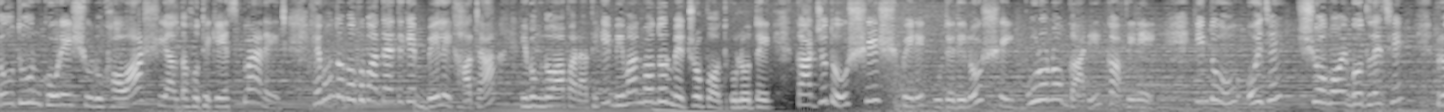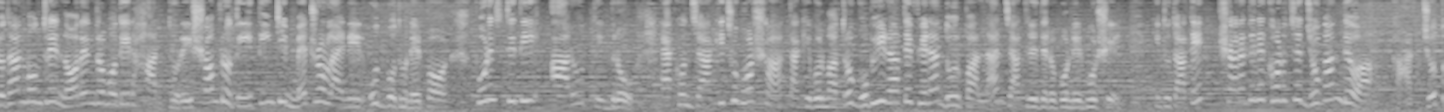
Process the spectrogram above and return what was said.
নতুন করে শুরু হওয়া শিয়ালদহ থেকে এসপ্ল্যানেড, হেমন্ত মুখোপাধ্যায় থেকে বেলেঘাটা এবং নোয়াপাড়া থেকে বিমানবন্দর মেট্রো পথগুলোতে কার্যত শেষ পেরে কুতে দিল সেই পুরনো গাড়ির কাফিনে। কিন্তু ওই যে সময় বদলেছে, প্রধানমন্ত্রী নরেন্দ্র মোদীর হাত ধরে সম্প্রতি তিনটি মেট্রো লাইনের উদ্বোধনের পর পরিস্থিতি আরও তীব্র। এখন যা কিছু ভরসা তা কেবলমাত্র গভীর রাতে ফেরা দূরপাল্লার যাত্রীদের উপর নির্ভরশীল। কিন্তু তাতে সারাদিনের খরচে যোগান দেওয়া কার্যত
